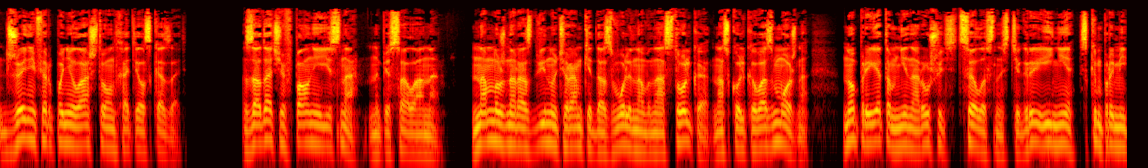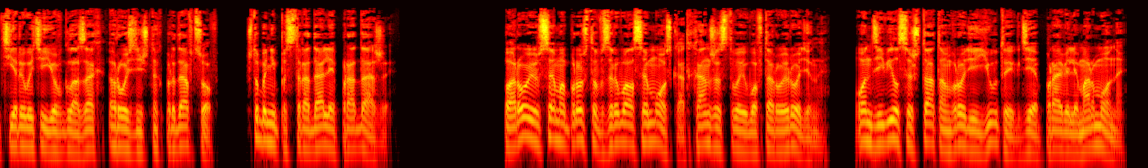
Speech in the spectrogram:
Дженнифер поняла, что он хотел сказать. «Задача вполне ясна», — написала она. «Нам нужно раздвинуть рамки дозволенного настолько, насколько возможно, но при этом не нарушить целостность игры и не скомпрометировать ее в глазах розничных продавцов, чтобы не пострадали продажи». Порой у Сэма просто взрывался мозг от ханжества его второй родины. Он дивился штатам вроде Юты, где правили мормоны.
